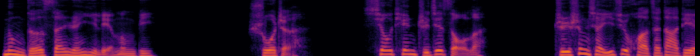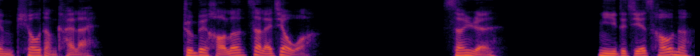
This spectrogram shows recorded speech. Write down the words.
弄得三人一脸懵逼。说着，萧天直接走了，只剩下一句话在大殿飘荡开来：“准备好了再来叫我。”三人，你的节操呢？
